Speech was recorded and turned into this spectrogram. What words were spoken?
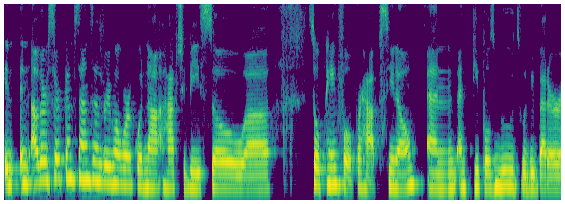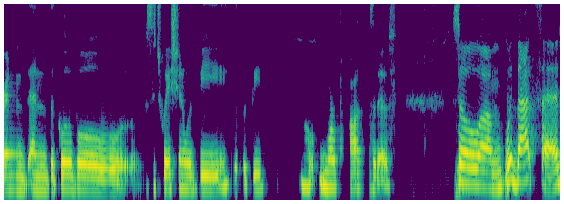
in, in other circumstances remote work would not have to be so uh, so painful perhaps you know? And and people's moods would be better and and the global situation would be would be more positive. So um, with that said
